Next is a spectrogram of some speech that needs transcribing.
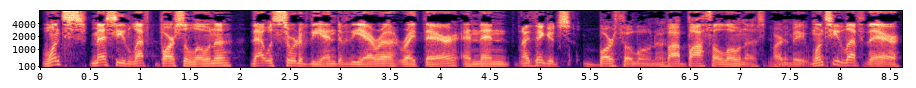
once Messi left Barcelona, that was sort of the end of the era right there, and then I think it's Barcelona. Ba- Barcelona, pardon me. Once he left there,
